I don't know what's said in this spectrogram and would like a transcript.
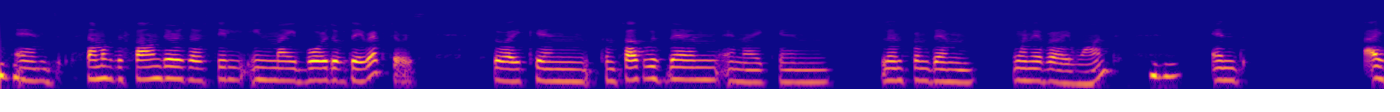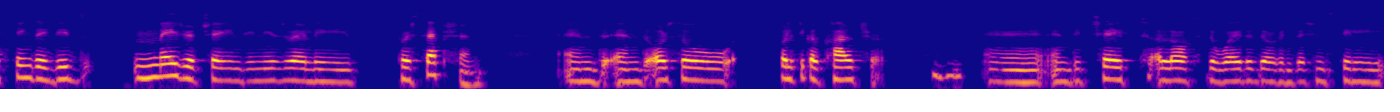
Mm-hmm. And some of the founders are still in my board of directors so I can consult with them and I can learn from them whenever I want. Mm-hmm. And I think they did major change in Israeli perception and and also political culture. Mm-hmm. Uh, and it shaped a lot the way that the organization still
